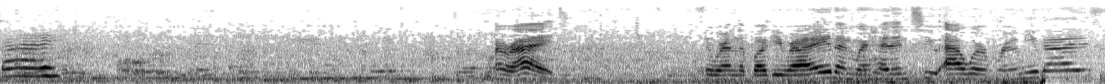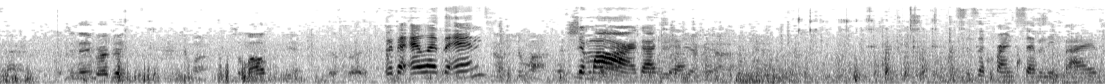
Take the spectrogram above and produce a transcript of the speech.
Bye. Alright. So we're on the buggy ride and we're heading to our room, you guys. What's your name, Brethren? Samal? Yeah, that's right. With the L at the end? Shamar, gotcha. This is a French 75.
